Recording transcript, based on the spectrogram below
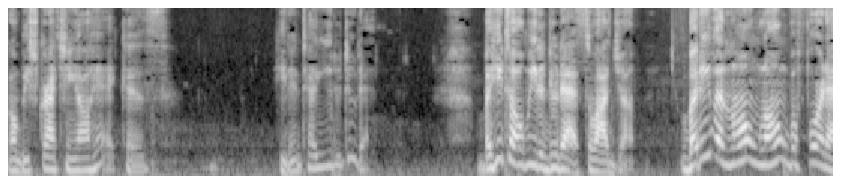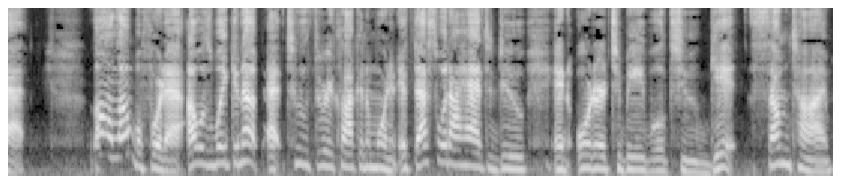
to be scratching your head because he didn't tell you to do that. But he told me to do that, so I jumped. But even long, long before that, long, long before that, I was waking up at two, three o'clock in the morning. If that's what I had to do in order to be able to get some time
